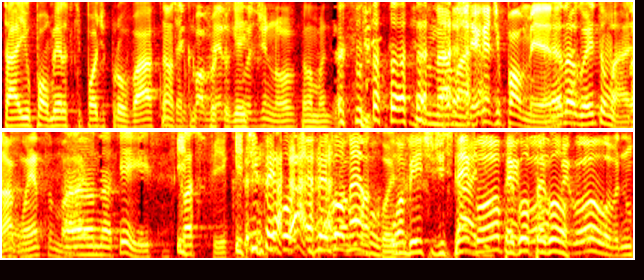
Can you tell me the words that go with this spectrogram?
Tá aí o Palmeiras que pode provar com Não, o se o técnico Palmeiras português. for de novo, pelo amor de Deus. Não mais. Chega de Palmeiras. Eu não aguento mais. Não mano. aguento mais. Não, não, que isso, desclassifica. E te pegou, te pegou mesmo coisa. o ambiente de estádio? Pegou, pegou, pegou. pegou. Não,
